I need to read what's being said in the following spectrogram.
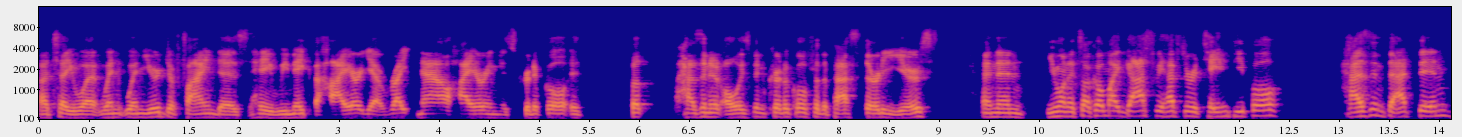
I'll tell you what, when when you're defined as, hey, we make the hire, yeah, right now hiring is critical. It, but hasn't it always been critical for the past 30 years? And then you want to talk, oh my gosh, we have to retain people. Hasn't that been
